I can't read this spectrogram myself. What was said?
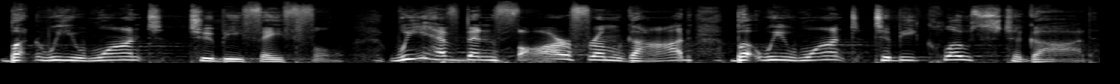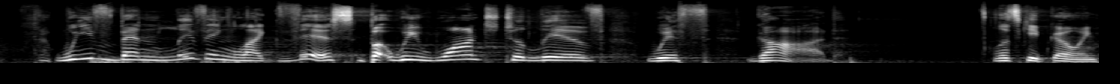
but we want to be faithful. We have been far from God, but we want to be close to God. We've been living like this, but we want to live with God. Let's keep going.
